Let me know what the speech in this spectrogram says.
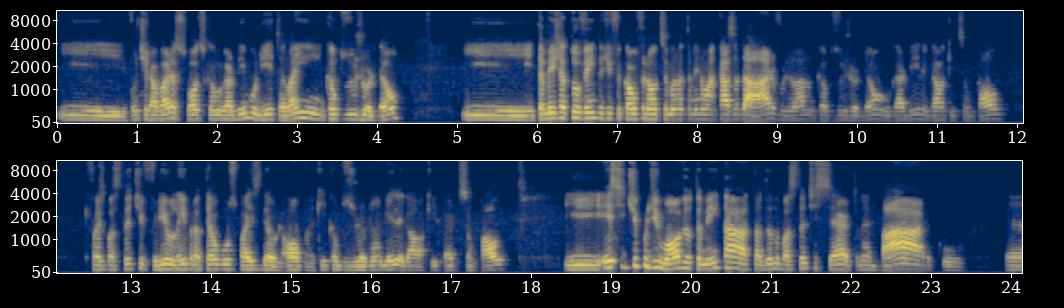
e vou tirar várias fotos, que é um lugar bem bonito. É lá em Campos do Jordão. E também já estou vendo de ficar um final de semana também numa Casa da Árvore, lá no Campos do Jordão, um lugar bem legal aqui de São Paulo, que faz bastante frio, lembra até alguns países da Europa. Aqui Campos do Jordão é bem legal, aqui perto de São Paulo. E esse tipo de imóvel também tá, tá dando bastante certo, né? Barco. É,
